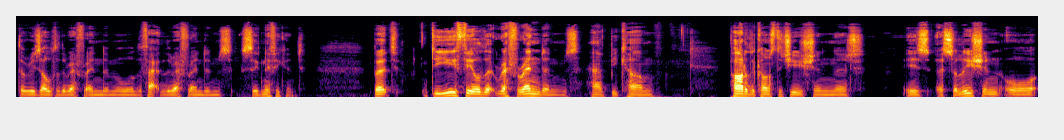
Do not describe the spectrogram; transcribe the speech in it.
the result of the referendum or the fact that the referendum's significant. But do you feel that referendums have become part of the constitution that is a solution or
